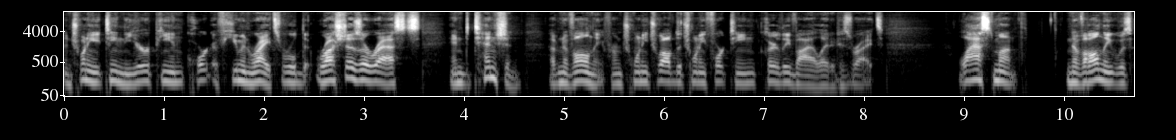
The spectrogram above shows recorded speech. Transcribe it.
In 2018, the European Court of Human Rights ruled that Russia's arrests and detention of Navalny from 2012 to 2014 clearly violated his rights. Last month, Navalny was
